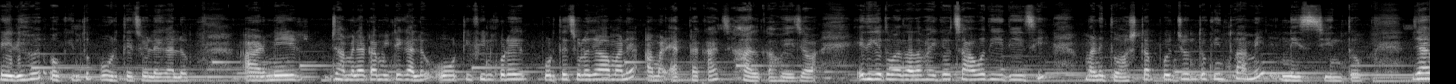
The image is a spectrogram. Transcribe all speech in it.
রেডি হয়ে ও কিন্তু পড়তে চলে গেল। আর মেয়ের ঝামেলাটা মিটে গেল। ও টিফিন করে পড়তে চলে যাওয়া মানে আমার একটা কাজ হালকা হয়ে যাওয়া। এদিকে তোমার দাদাভাইকেও চাও দিয়ে দিয়েছি। মানে দশটা পর্যন্ত কিন্তু আমি নিশ্চিন্ত। যাই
